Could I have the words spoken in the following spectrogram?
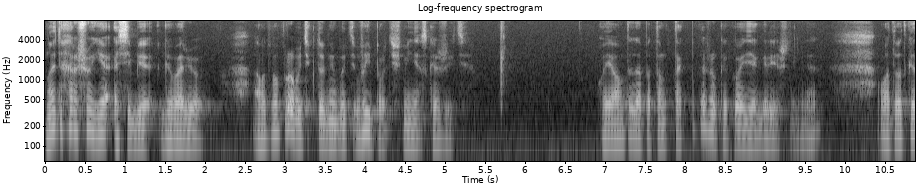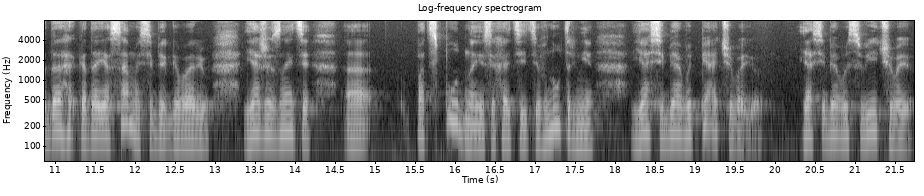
Но это хорошо, я о себе говорю. А вот попробуйте кто-нибудь, вы против меня скажите. Ой, я вам тогда потом так покажу, какой я грешник, да. Вот, вот когда, когда я сам о себе говорю, я же, знаете, э, подспудно, если хотите, внутренне, я себя выпячиваю, я себя высвечиваю,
